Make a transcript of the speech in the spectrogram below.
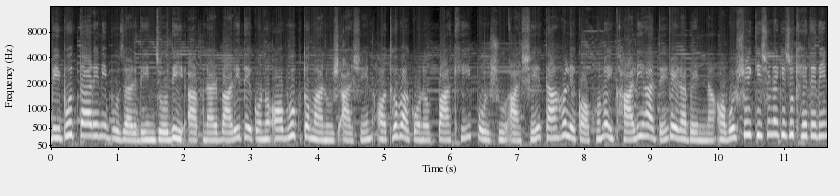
বিপদ তারিণী পূজার দিন যদি আপনার বাড়িতে কোনো অভুক্ত মানুষ আসেন অথবা কোনো পাখি, পশু আসে, তাহলে কখনোই খালি হাতে ফেরাবেন না। অবশ্যই কিছু না কিছু খেতে দিন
